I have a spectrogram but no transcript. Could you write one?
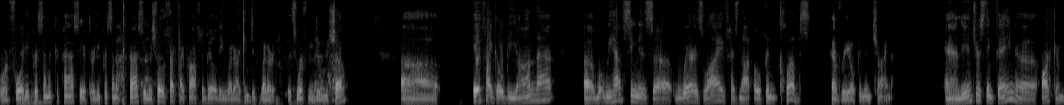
or 40% mm-hmm. of capacity or 30% of capacity, which will affect my profitability and whether I can do, whether it's worth me doing the show. Uh, if I go beyond that, uh, what we have seen is uh, whereas live has not opened, clubs have reopened in China. And the interesting thing, uh, Arkham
